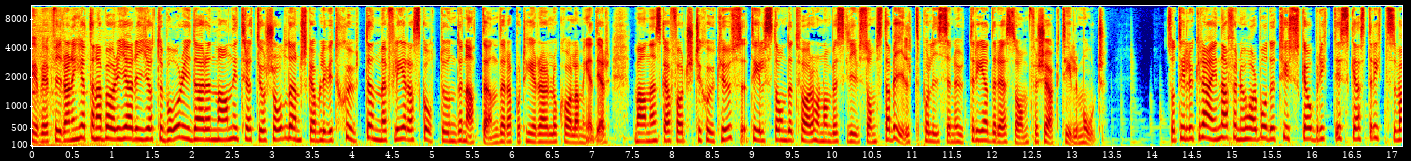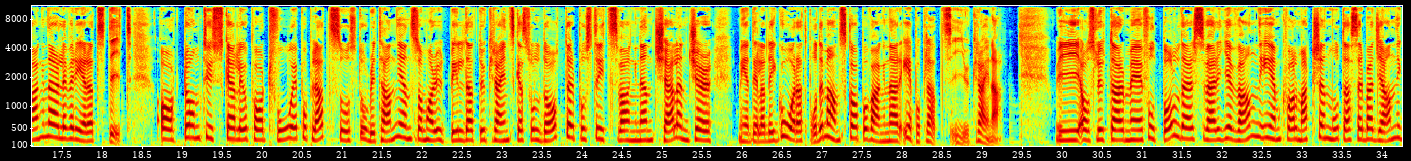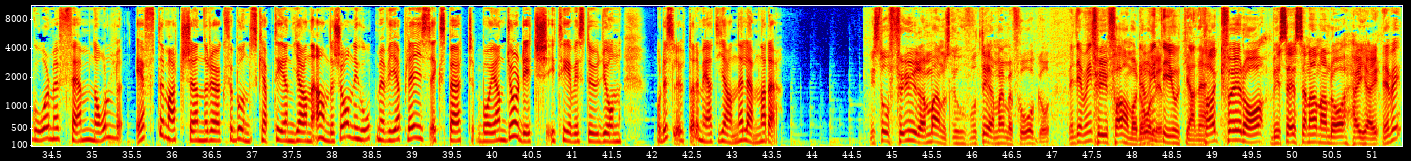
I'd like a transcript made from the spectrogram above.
TV4-nyheterna börjar i Göteborg där en man i 30-årsåldern ska ha blivit skjuten med flera skott under natten, det rapporterar lokala medier. Mannen ska ha förts till sjukhus. Tillståndet för honom beskrivs som stabilt. Polisen utreder det som försök till mord. Så till Ukraina, för nu har både tyska och brittiska stridsvagnar levererats dit. 18 tyska Leopard 2 är på plats och Storbritannien som har utbildat ukrainska soldater på stridsvagnen Challenger meddelade igår att både manskap och vagnar är på plats i Ukraina. Vi avslutar med fotboll där Sverige vann EM-kvalmatchen mot Azerbajdzjan igår med 5-0. Efter matchen rök förbundskapten Jan Andersson ihop med Viaplays expert Bojan Djordjic i tv-studion och det slutade med att Janne lämnade. Ni står fyra man och ska votera mig med frågor. Men det vi inte, Fy fan vad det har vi dåligt. inte gjort, Janne. Tack för idag. Vi ses en annan dag. Hej hej. Det vi.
